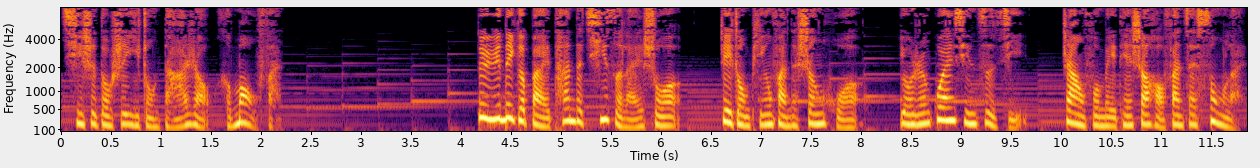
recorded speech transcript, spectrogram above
其实都是一种打扰和冒犯。对于那个摆摊的妻子来说，这种平凡的生活，有人关心自己。丈夫每天烧好饭菜送来，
